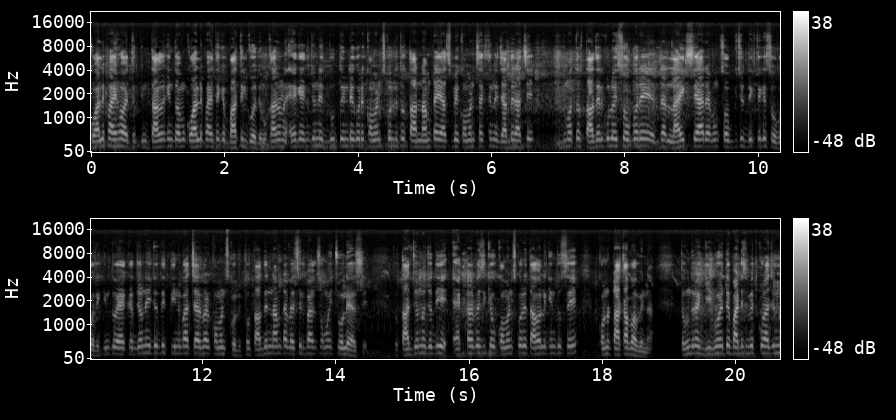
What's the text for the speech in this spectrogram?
কোয়ালিফাই হয়, তো তাকে কিন্তু আমি কোয়ালিফাই থেকে বাতিল করে দেবো। কারণ এক একজনের দু তিনটে করে কমেন্টস করলে তো তার নামটাই আসবে। কমেন্ট সেকশনে যাদের আছে, শুধুমাত্র তাদেরগুলোই শো করে, এটা লাইক শেয়ার এবং সব কিছুর দিক থেকে শো করে। কিন্তু একজনেই যদি তিনবার, চারবার কমেন্টস করে, তো তাদের নামটা বেশিরভাগ সময় চলে আসে। তো তার জন্য যদি একটার বেশি কেউ কমেন্টস করে, তাহলে কিন্তু সে কোনো টাকা পাবে না। তো বন্ধুরা গিভওয়েতে পার্টিসিপেট করার জন্য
